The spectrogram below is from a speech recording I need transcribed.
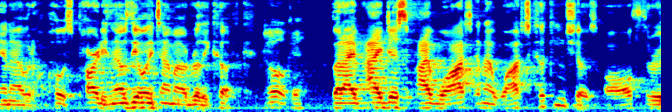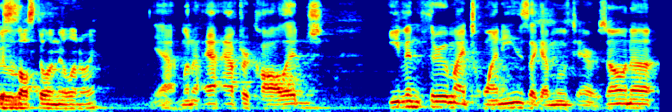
and I would host parties, and that was the only time I would really cook Oh, okay. but I, I just I watched and I watched cooking shows all through. This is all still in Illinois. yeah. When I, after college, even through my twenties, like I moved to Arizona,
